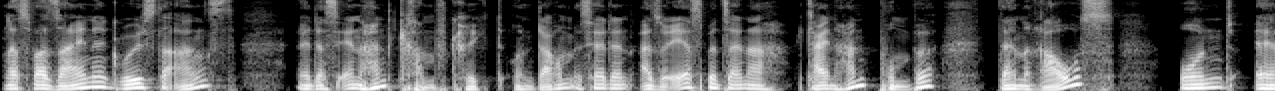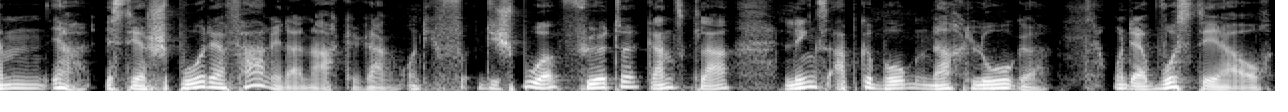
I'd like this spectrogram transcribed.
das war seine größte Angst, äh, dass er einen Handkrampf kriegt. Und darum ist er dann, also er ist mit seiner kleinen Handpumpe dann raus und ähm, ja, ist der Spur der Fahrräder nachgegangen. Und die, die Spur führte ganz klar links abgebogen nach Loge. Und er wusste ja auch,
